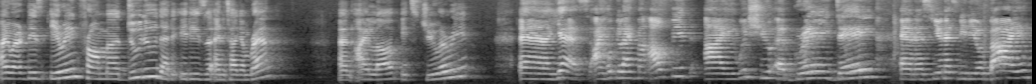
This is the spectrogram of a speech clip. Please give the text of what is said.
I wear this earring from uh, that it is an Italian brand and I love its jewelry. And yes I hope you like my outfit. I wish you a great day. And I'll see you next video. Bye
